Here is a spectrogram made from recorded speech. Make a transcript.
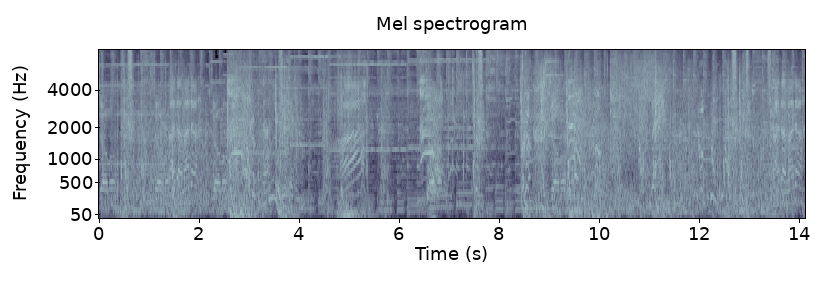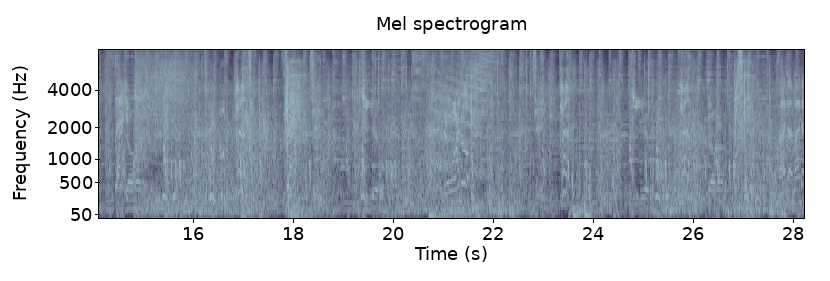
邪魔。邪のま魔だまだ。邪魔。何？を見てるのあ邪魔。邪魔ーまだまだ。邪魔。消える終わりだ。消える邪魔。まだまだ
